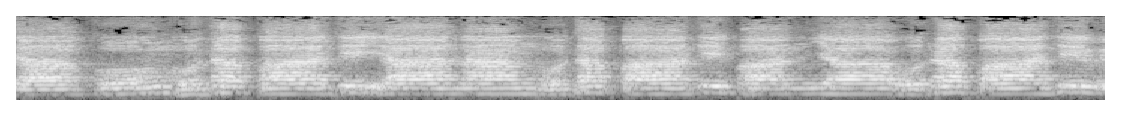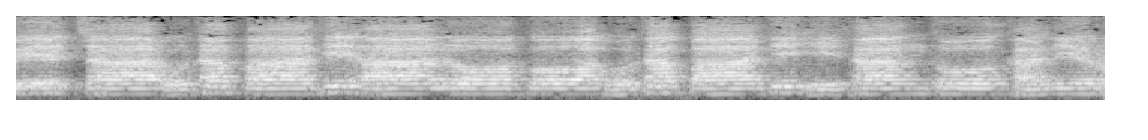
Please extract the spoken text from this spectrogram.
จักขุงอุทปาทิยานังอุทปาทิปัญญา อุทปาทิวิชา อุทปาทิอาโลโก อุทปาทิอิทังทุกขนิโร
